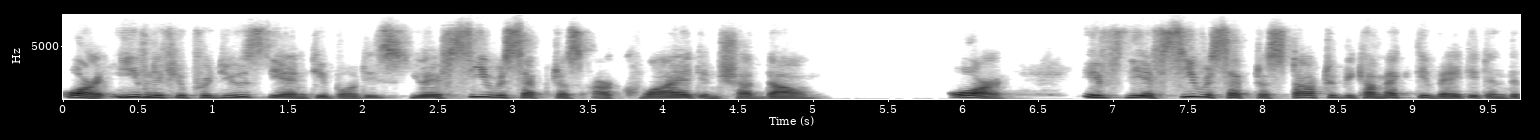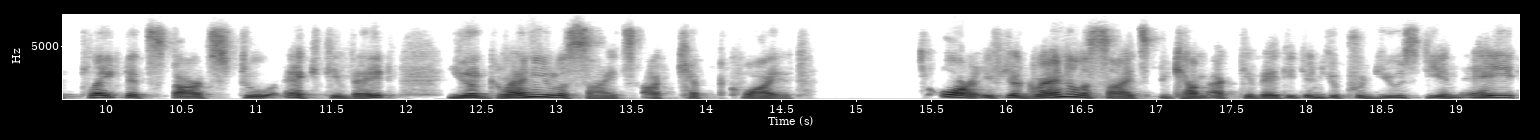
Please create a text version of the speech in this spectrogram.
Or even if you produce the antibodies, your FC receptors are quiet and shut down. Or if the FC receptors start to become activated and the platelet starts to activate, your granulocytes are kept quiet. Or if your granulocytes become activated and you produce DNA,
